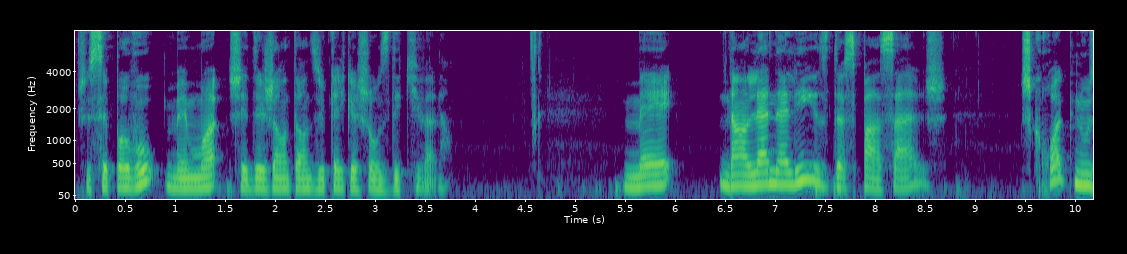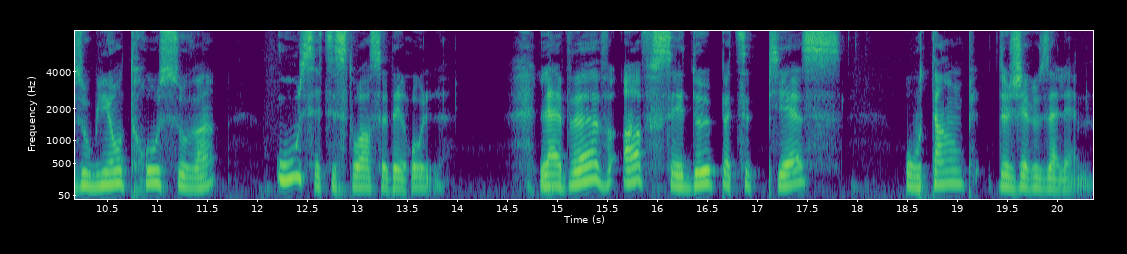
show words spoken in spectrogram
Je ne sais pas vous, mais moi, j'ai déjà entendu quelque chose d'équivalent. Mais dans l'analyse de ce passage, je crois que nous oublions trop souvent où cette histoire se déroule. La veuve offre ses deux petites pièces au temple de Jérusalem,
